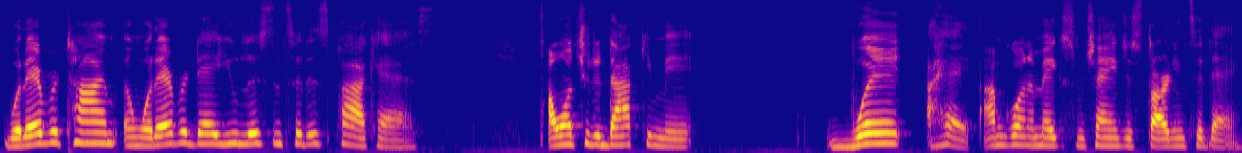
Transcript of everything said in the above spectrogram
Whatever time and whatever day you listen to this podcast, I want you to document when, hey, I'm going to make some changes starting today.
